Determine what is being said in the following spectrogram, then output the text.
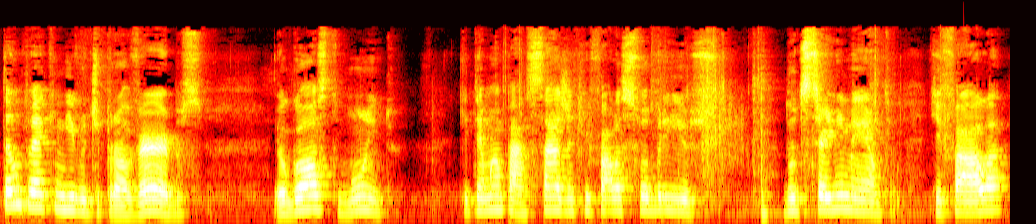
Tanto é que em livro de Provérbios, eu gosto muito que tem uma passagem que fala sobre isso, do discernimento, que fala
